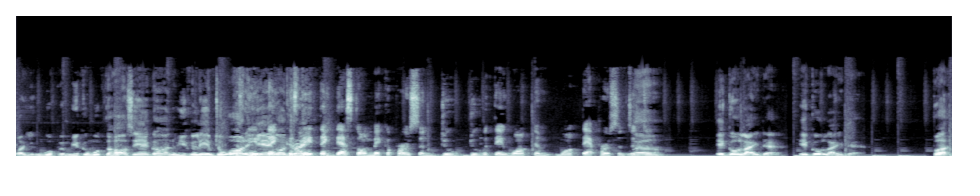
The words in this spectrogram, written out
well, you can whoop him. You can whoop the horse. He ain't going. You can leave him to water. He ain't think gonna because they think that's gonna make a person do do what they want them want that person to Well, do. It go like that. It go like that. But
